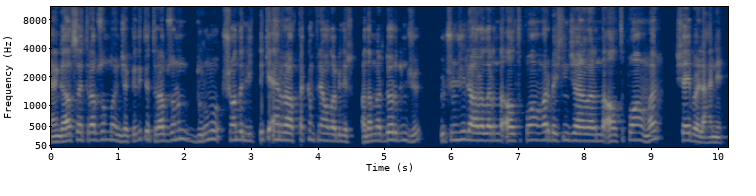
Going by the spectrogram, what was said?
Yani Galatasaray Trabzon'la oynayacak dedik de Trabzon'un durumu şu anda ligdeki en rahat takım falan olabilir. Adamlar dördüncü. Üçüncüyle aralarında 6 puan var. Beşinci aralarında 6 puan var. Şey böyle hani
